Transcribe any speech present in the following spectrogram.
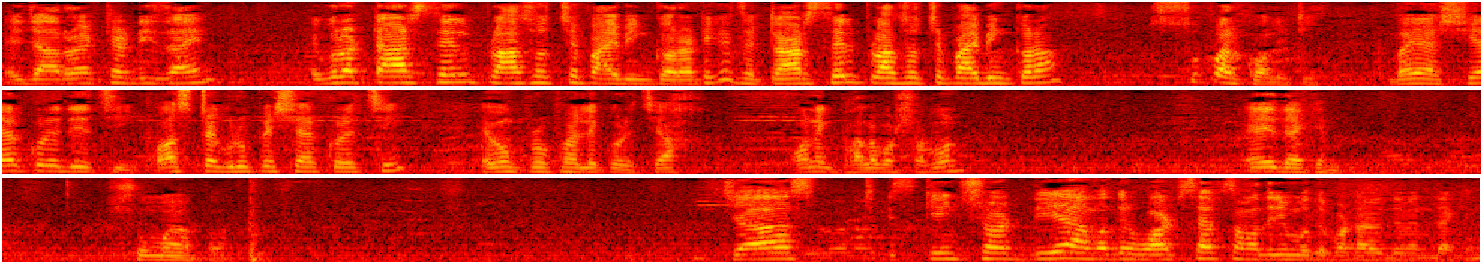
এই যে আরও একটা ডিজাইন। এগুলো টার্সেল প্লাস হচ্ছে পাইপিং করা, ঠিক আছে? টার্সেল প্লাস হচ্ছে পাইপিং করা। সুপার কোয়ালিটি ভাইয়া শেয়ার করে দিয়েছি, পাঁচটা গ্রুপে শেয়ার করেছি এবং প্রোফাইলে করেছি। আহ, অনেক ভালোবাসা বোন। এই দেখেন, সুমা আপা। জাস্ট স্ক্রিনশট দিয়ে আমাদের হোয়াটসঅ্যাপ আমাদের মধ্যে পাঠিয়ে দেবেন, দেখেন।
